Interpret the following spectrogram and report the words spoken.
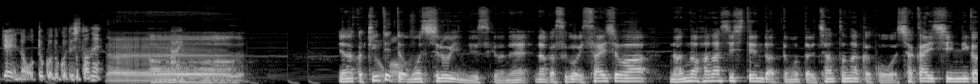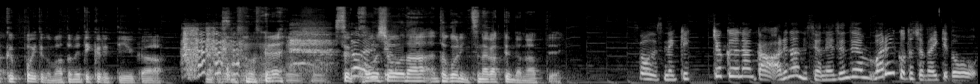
ゲイの男の子でしたね。えあー。ーいやなんか聞いてて面白いんですけどね。なんかすごい最初は何の話してんだって思ったらちゃんとなんかこう社会心理学っぽいとこまとめてくるっていうか。なんかそのねすごい高尚なところに繋がってんだなってそうですね。結局なんかあれなんですよね。全然悪いことじゃないけど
